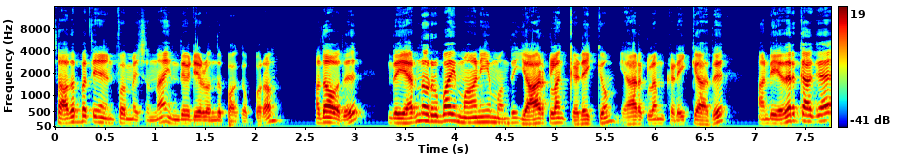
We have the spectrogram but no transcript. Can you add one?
ஸோ அதை பற்றின இன்ஃபர்மேஷன் தான் இந்த வீடியோவில் வந்து பார்க்க போகிறோம் அதாவது இந்த 200 ரூபாய் மானியம் வந்து யாருக்கெல்லாம் கிடைக்கும் யாருக்கெல்லாம் கிடைக்காது அண்ட் எதற்காக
